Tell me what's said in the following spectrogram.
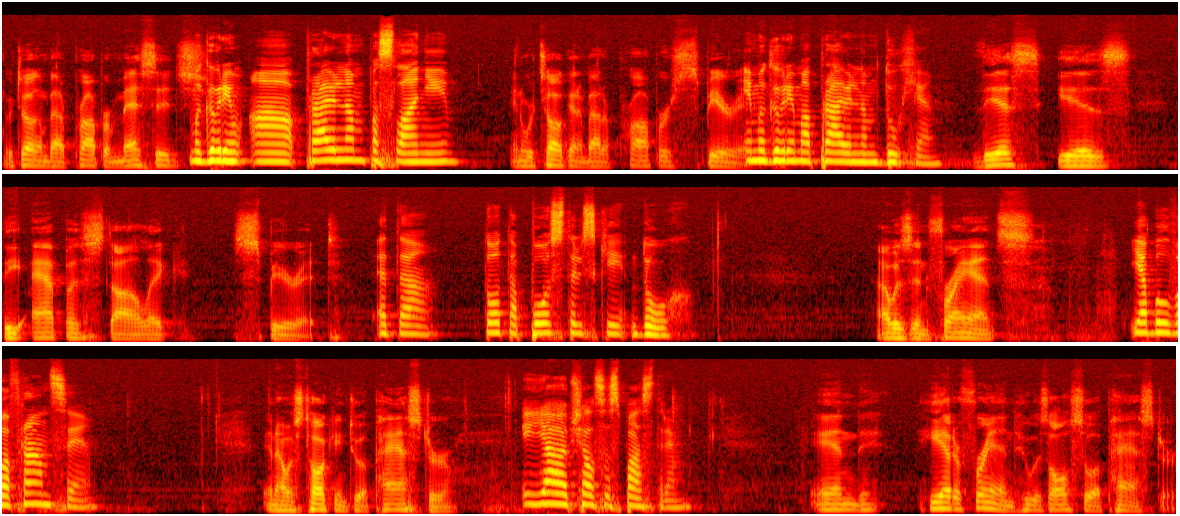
We're talking about a proper message. мы говорим о правильном послании, And we're talking about a proper и spirit. мы говорим о правильном духе. This is the apostolic spirit. Это тот апостольский дух. I was in France Я был во Франции, and I was talking to a pastor, и я общался с пастырем. and he had a friend who was also a pastor.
